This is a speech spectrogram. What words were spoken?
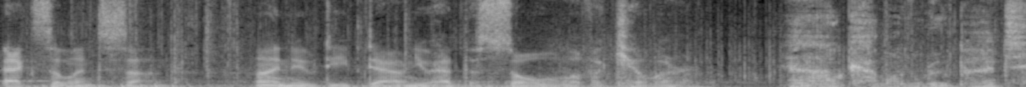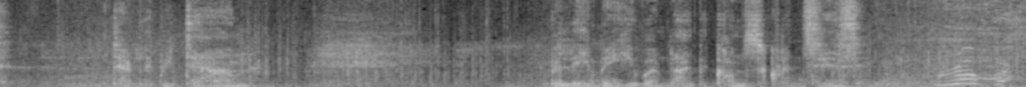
Excellent, son. I knew deep down you had the soul of a killer. Oh, come on, Rupert. Don't let me down. Believe me, you won't like the consequences. Rupert!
